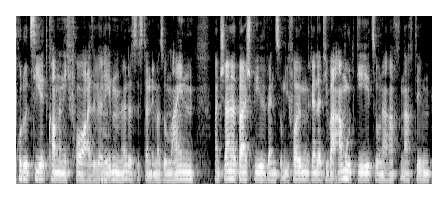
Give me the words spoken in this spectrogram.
produziert, kommen da nicht vor. Also wir reden, ne, das ist dann immer so mein, mein Standardbeispiel, wenn es um die Folgen relativer Armut geht, so nach, nach dem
